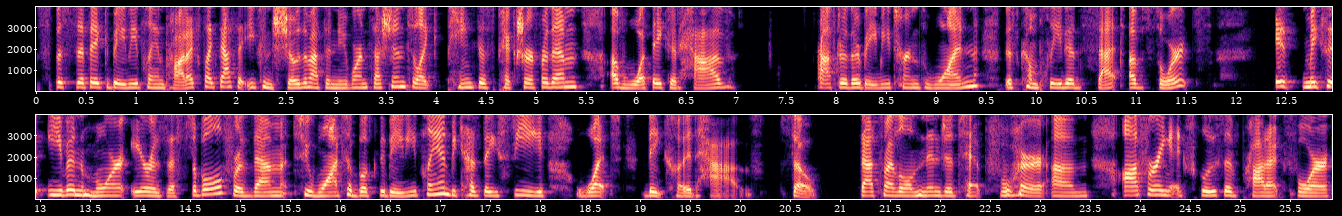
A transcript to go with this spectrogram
specific baby plan products like that that you can show them at the newborn session to like paint this picture for them of what they could have after their baby turns 1, this completed set of sorts, it makes it even more irresistible for them to want to book the baby plan because they see what they could have. So, that's my little ninja tip for um, offering exclusive products for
